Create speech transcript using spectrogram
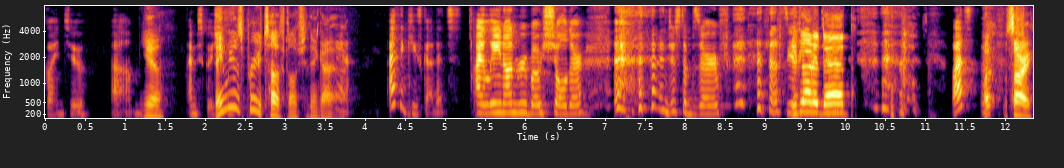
going to. Um, Yeah, I'm squishy. Damien's pretty tough, don't you think? I, Yeah, I think he's got it. I lean on Rubo's shoulder and just observe. That's the you got it, Dad. what? Oh, sorry.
